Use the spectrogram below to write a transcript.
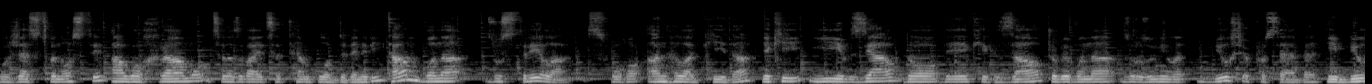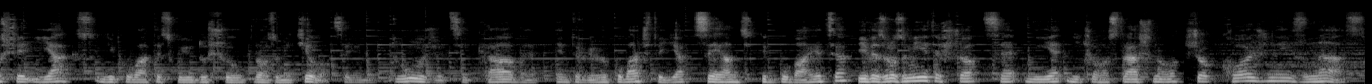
божественності, або храму, це називається Temple of Divinity. Там вона зустріла свого ангела Гіда, який її взяв до деяких зал, щоб вона зрозуміла більше про себе і більше як лікувати свою душу, розум і тіло. Це є дуже цікаве інтерв'ю. Ви побачите, як сеанс відбувається, і ви зрозумієте, що це не є нічого страшного, що кожен з нас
